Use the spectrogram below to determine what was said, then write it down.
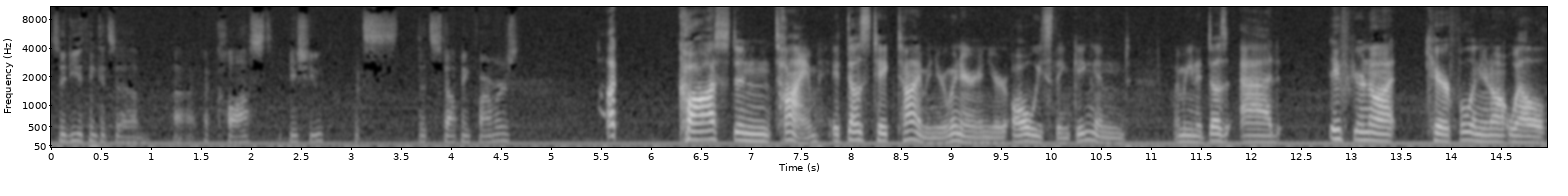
So, do you think it's a, a cost issue that's that's stopping farmers? Cost and time. It does take time in your winter, and you're always thinking. And I mean, it does add if you're not careful and you're not well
